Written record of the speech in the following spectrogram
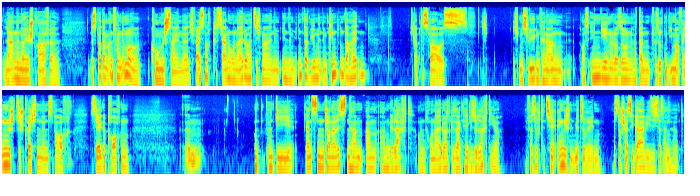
lerne eine neue Sprache. Das wird am Anfang immer komisch sein. Ne? Ich weiß noch, Cristiano Ronaldo hat sich mal in einem, in einem Interview mit einem Kind unterhalten. Ich glaube, das war aus, ich, ich, muss lügen, keine Ahnung, aus Indien oder so und hat dann versucht, mit ihm auf Englisch zu sprechen und es war auch sehr gebrochen. Ähm, und, und die ganzen Journalisten haben, haben, haben gelacht und Ronaldo hat gesagt, hey, wieso lacht ihr? Er versucht jetzt hier Englisch mit mir zu reden. Ist doch scheißegal, wie sich das anhört.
